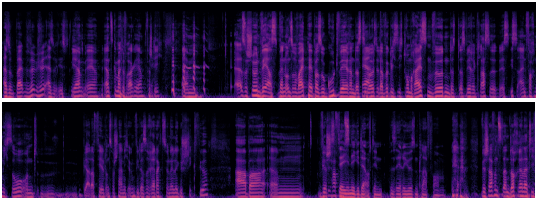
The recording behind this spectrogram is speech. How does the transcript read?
Also, also ist ja, ja, ernst gemeinte Frage, ja, verstehe ich. ähm, also schön wäre es, wenn unsere White Paper so gut wären, dass die ja. Leute da wirklich sich drum reißen würden. Das, das wäre klasse. Es ist einfach nicht so und ja, da fehlt uns wahrscheinlich irgendwie das redaktionelle Geschick für. Aber ähm, wir schaffen derjenige, der auf den seriösen Plattformen. wir schaffen es dann doch relativ.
